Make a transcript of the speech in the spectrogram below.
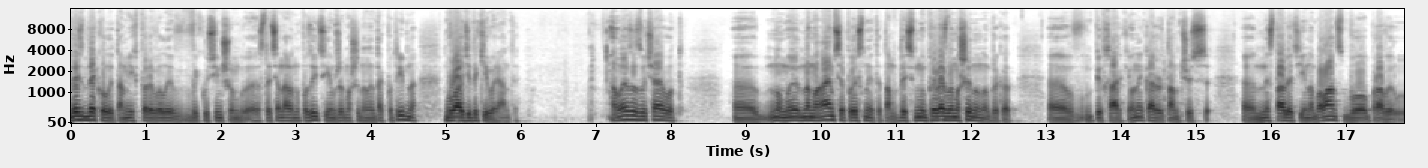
десь деколи там їх перевели в якусь іншу е, стаціонарну позицію, їм вже машина не так потрібна. Бувають і такі варіанти. Але зазвичай, от, ну, ми намагаємося пояснити. Там, десь ми привезли машину, наприклад, е, під Харків. Вони кажуть, там щось е, не ставлять її на баланс, бо правий руль.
